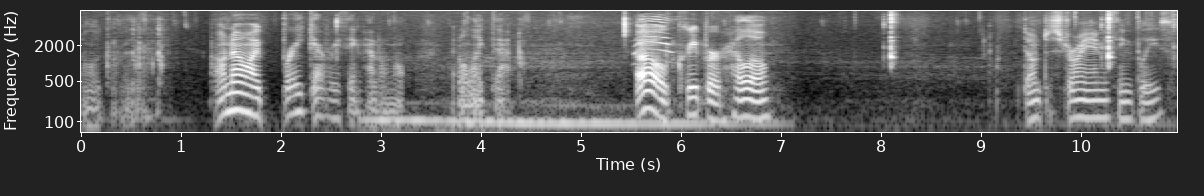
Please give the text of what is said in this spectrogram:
Don't look over there. Oh no, I break everything. I don't know. I don't like that. Oh, creeper. Hello. Don't destroy anything, please.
